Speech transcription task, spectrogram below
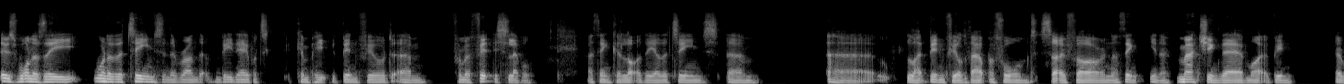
it was one of the one of the teams in the run that have been able to compete with Binfield um, from a fitness level. I think a lot of the other teams, um, uh, like Binfield, have outperformed so far, and I think you know matching there might have been a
